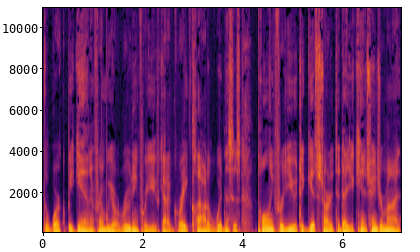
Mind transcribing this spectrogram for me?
the work begin. And friend, we are rooting for you. You've got a great cloud of witnesses pulling for you to get started today. You can't change your mind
